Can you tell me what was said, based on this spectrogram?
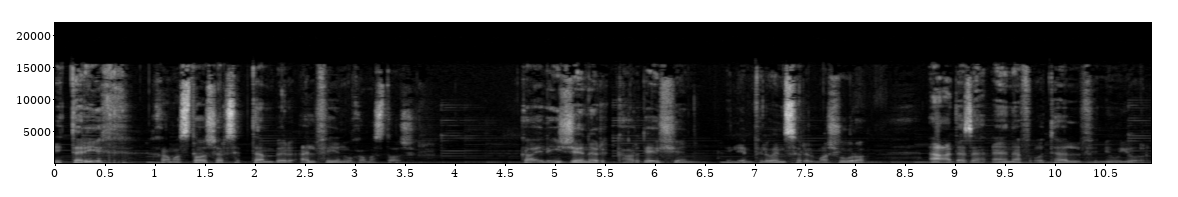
التاريخ 15 سبتمبر 2015 كايلي جينر كارديشن ال influencer المشهورة قاعدة زهقانة في أوتيل في نيويورك.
